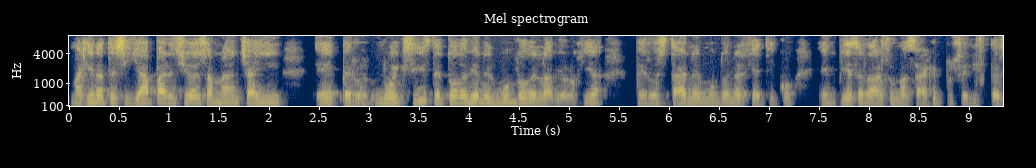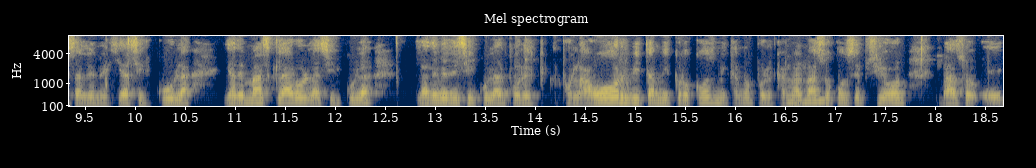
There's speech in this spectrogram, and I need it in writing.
Imagínate si ya apareció esa mancha ahí, eh, pero no existe todavía en el mundo de la biología, pero está en el mundo energético, empiezan a dar su masaje, pues se dispersa la energía, circula, y además, claro, la circula, la debe de circular por, el, por la órbita microcósmica, ¿no? Por el canal vaso-concepción, vaso, eh,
